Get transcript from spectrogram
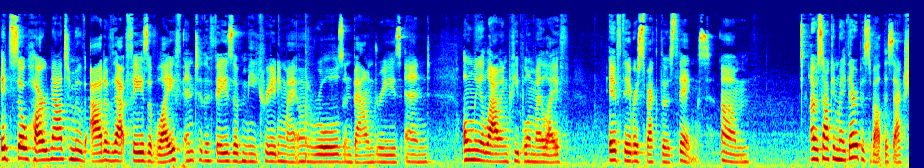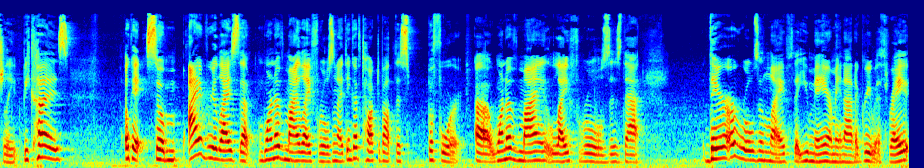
it's so hard now to move out of that phase of life into the phase of me creating my own rules and boundaries and only allowing people in my life if they respect those things. Um, I was talking to my therapist about this actually because, okay, so I've realized that one of my life rules, and I think I've talked about this before. Uh, one of my life rules is that there are rules in life that you may or may not agree with, right?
